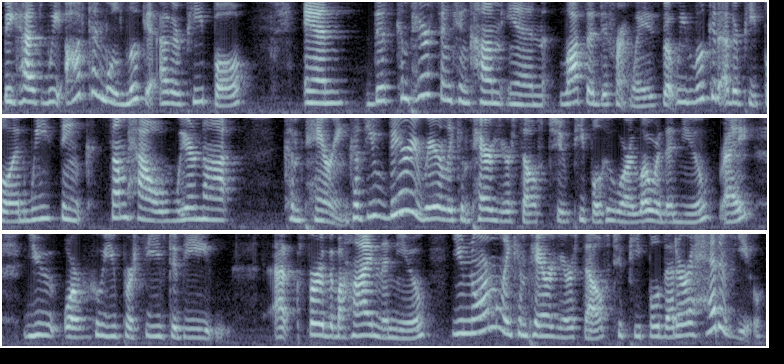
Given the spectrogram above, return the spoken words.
Because we often will look at other people and this comparison can come in lots of different ways, but we look at other people and we think somehow we're not comparing because you very rarely compare yourself to people who are lower than you, right? You or who you perceive to be at, further behind than you. You normally compare yourself to people that are ahead of you.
